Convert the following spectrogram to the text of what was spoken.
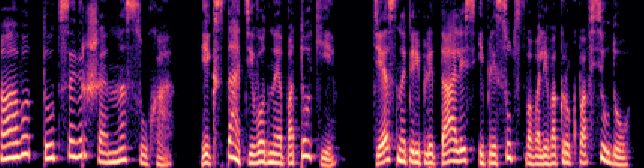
А вот тут совершенно сухо. И, кстати, водные потоки тесно переплетались и присутствовали вокруг повсюду.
